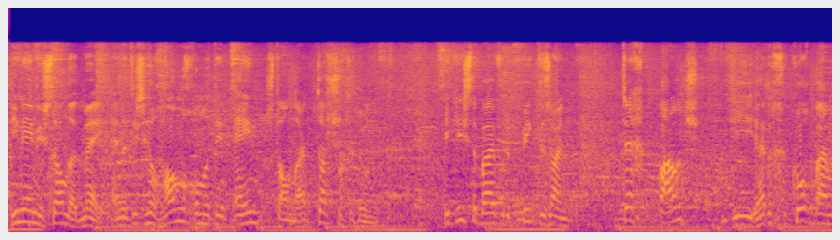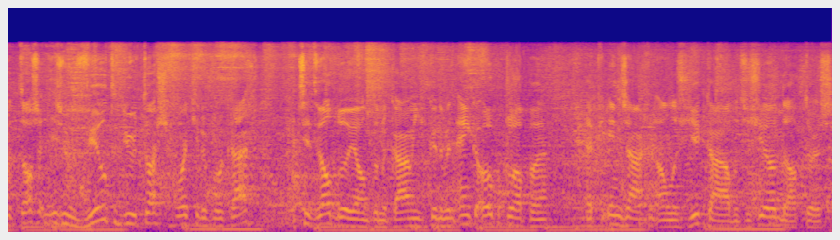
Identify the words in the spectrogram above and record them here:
die neem je standaard mee. En het is heel handig om het in één standaard tasje te doen. Ik kies daarbij voor de Peak Design Tech Pouch. Die heb ik gekocht bij mijn tas. Het is een veel te duur tasje voor wat je ervoor krijgt. Het zit wel briljant in elkaar, want je kunt hem in één keer openklappen. Heb je inzage in alles, je kabeltjes, je adapters.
